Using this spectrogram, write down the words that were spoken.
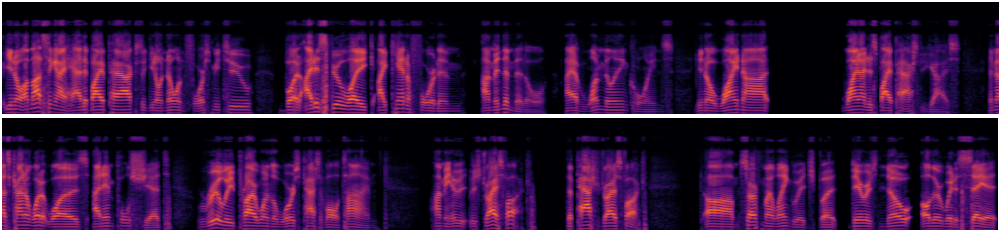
you know, I'm not saying I had to buy packs. Like you know, no one forced me to. But I just feel like I can't afford him. I'm in the middle. I have one million coins. You know, why not? Why not just buy packs for you guys? And that's kind of what it was. I didn't pull shit. Really, probably one of the worst packs of all time. I mean, it was, it was dry as fuck. The packs were dry as fuck. Um, sorry for my language, but there is no other way to say it,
